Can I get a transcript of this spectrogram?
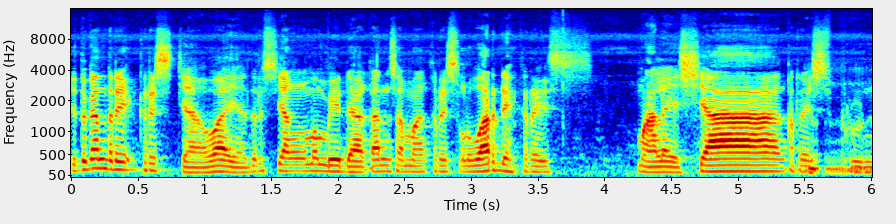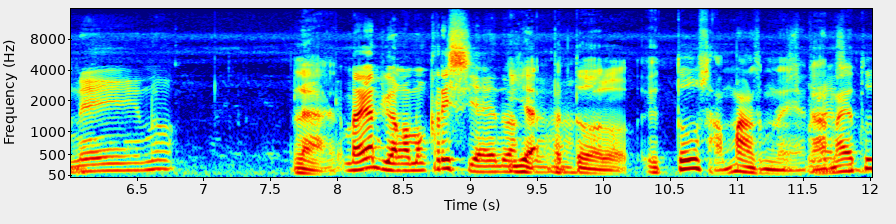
itu kan dari keris Jawa ya. Terus yang membedakan sama keris luar deh keris Malaysia, keris Brunei, itu Lah, mereka juga ngomong keris ya itu. iya betul. Itu sama sebenarnya karena itu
